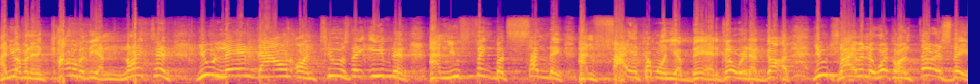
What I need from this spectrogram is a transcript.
and you have an encounter with the anointing, you laying down on Tuesday evening and you think but Sunday and fire come on your bed. Glory to God. You driving to work on Thursday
